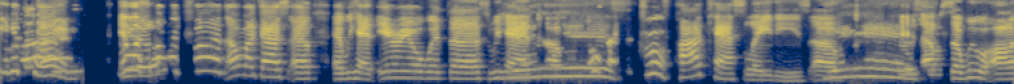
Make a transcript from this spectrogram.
so much fun. It was so much fun. Oh my gosh. Uh, and we had Ariel with us. We had yes. um, oh, like a crew of podcast ladies. Um, yes. and, um, so we were all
